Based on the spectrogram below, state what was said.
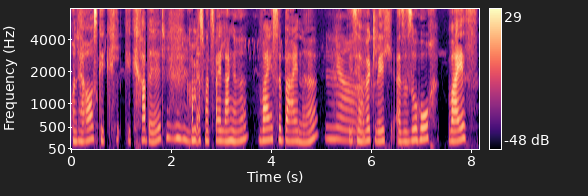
und herausgekrabbelt kommen erstmal zwei lange, weiße Beine. Ja. Die ist ja wirklich, also so hoch weiß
